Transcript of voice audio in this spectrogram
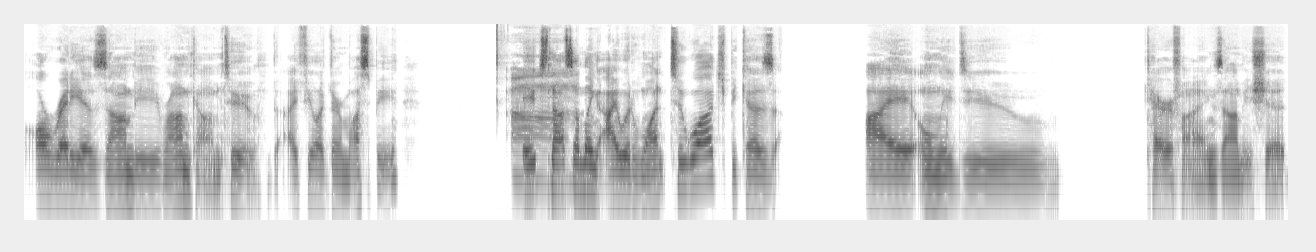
already a zombie rom com too. I feel like there must be. it's not Um, something I would want to watch because I only do terrifying zombie shit.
